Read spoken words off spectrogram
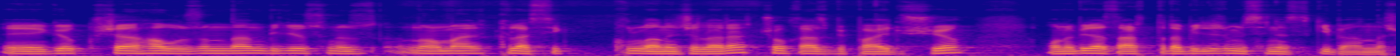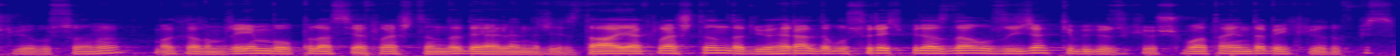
e, gökkuşağı havuzundan biliyorsunuz normal klasik kullanıcılara çok az bir pay düşüyor. Onu biraz arttırabilir misiniz gibi anlaşılıyor bu sonu. Bakalım Rainbow Plus yaklaştığında değerlendireceğiz. Daha yaklaştığında diyor herhalde bu süreç biraz daha uzayacak gibi gözüküyor. Şubat ayında bekliyorduk biz.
